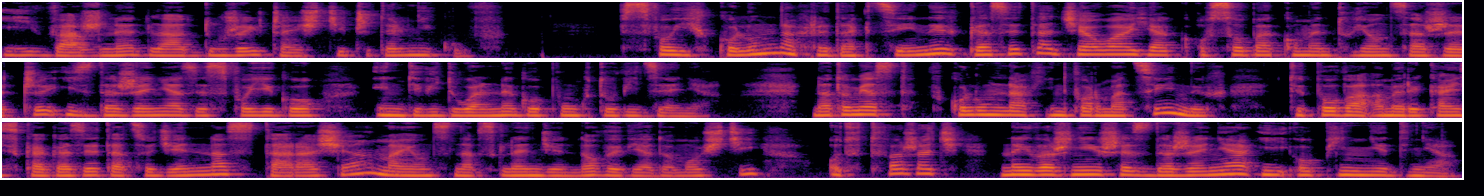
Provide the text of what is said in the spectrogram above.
i ważne dla dużej części czytelników. W swoich kolumnach redakcyjnych gazeta działa jak osoba komentująca rzeczy i zdarzenia ze swojego indywidualnego punktu widzenia. Natomiast w kolumnach informacyjnych typowa amerykańska gazeta codzienna stara się, mając na względzie nowe wiadomości, odtwarzać najważniejsze zdarzenia i opinie dnia.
